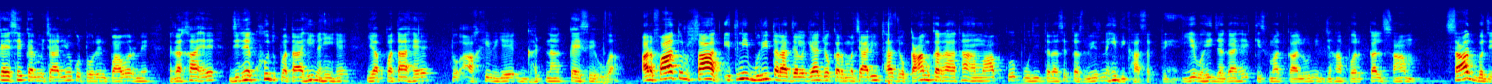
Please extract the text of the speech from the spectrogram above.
कैसे कर्मचारियों को टोरेंट पावर ने रखा है, जिन्हें खुद पता ही नहीं है या पता है तो आखिर ये घटना कैसे हुआ? अरफात उर्फात इतनी बुरी तरह जल गया, जो कर्मचारी था, जो काम कर रहा था, हम आपको पूरी तरह से तस्वीर नहीं दिखा सकते हैं। ये वही जगह है, किस्मत कॉलोनी, जहाँ पर कल शाम सात बजे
